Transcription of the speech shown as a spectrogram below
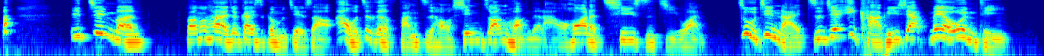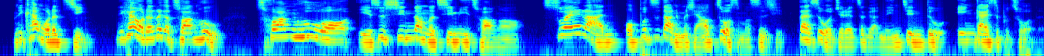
一进门，房东太太就开始跟我们介绍啊，我这个房子吼新装潢的啦，我花了七十几万住进来，直接一卡皮箱没有问题。你看我的景，你看我的那个窗户，窗户哦也是新弄的气密窗哦。虽然我不知道你们想要做什么事情，但是我觉得这个宁静度应该是不错的。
